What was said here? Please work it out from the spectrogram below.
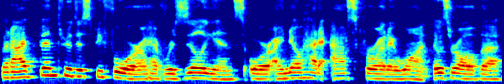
but I've been through this before. I have resilience, or I know how to ask for what I want. Those are all the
